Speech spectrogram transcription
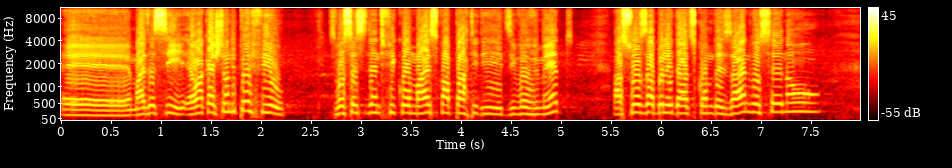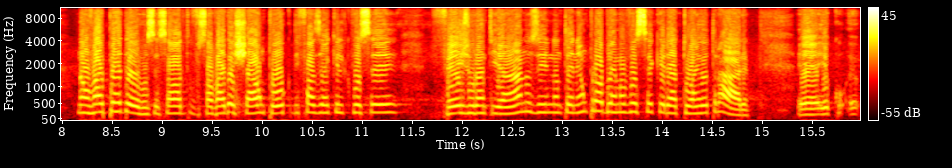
é, mas assim, é uma questão de perfil. Se você se identificou mais com a parte de desenvolvimento, as suas habilidades como design, você não, não vai perder, você só, só vai deixar um pouco de fazer aquilo que você fez durante anos e não tem nenhum problema você querer atuar em outra área. É, eu, eu,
